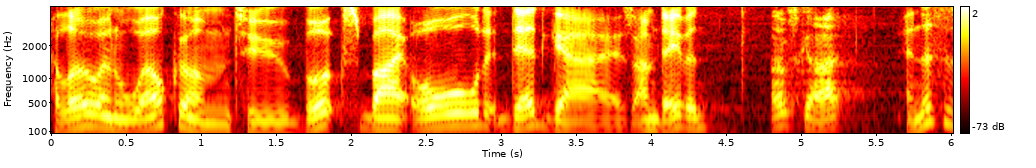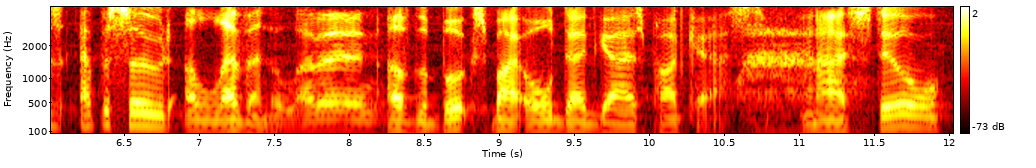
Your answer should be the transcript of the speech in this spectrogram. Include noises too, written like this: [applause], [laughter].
Hello and welcome to Books by Old Dead Guys. I'm David, I'm Scott. and this is episode 11 11. of the Books by Old Dead Guys podcast. And I still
